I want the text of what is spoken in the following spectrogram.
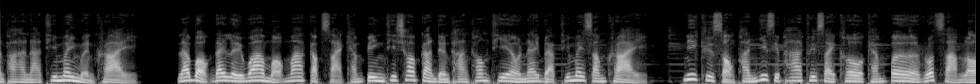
านพาหนะที่ไม่เหมือนใคร และบอกได้เลยว่าเหมาะมากกับสายแคมปิ้งที่ชอบการเดินทางท่องเที่ยวในแบบที่ไม่ซ้ำใคร นี่คือ 2025 Tricycle Camper รถ 3 ล้อ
